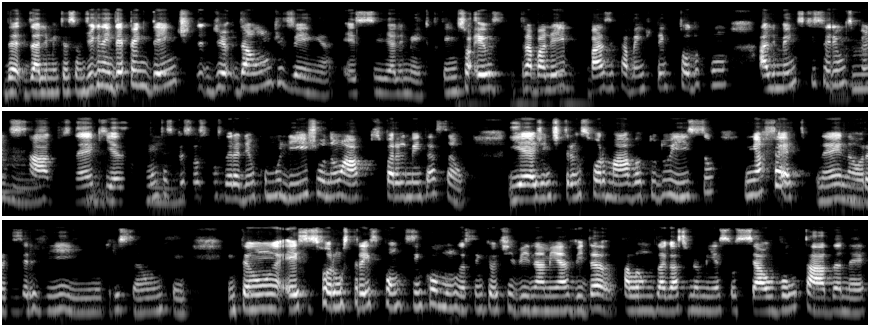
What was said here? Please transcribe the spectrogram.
da, alimentação digna, independente de, de, onde venha esse alimento. Porque só, eu trabalhei basicamente o tempo todo com alimentos que seriam uhum. desperdiçados, uhum. né? Que as, muitas uhum. pessoas considerariam como lixo ou não aptos para alimentação. E a gente transformava tudo isso em afeto, né? Na hora de uhum. servir, em nutrição, enfim. Então, esses foram os três pontos em comum, assim, que eu tive na minha vida, falando da gastronomia social voltada, né?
